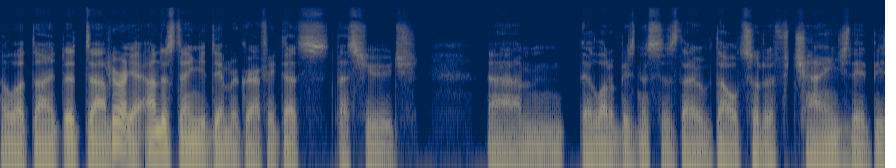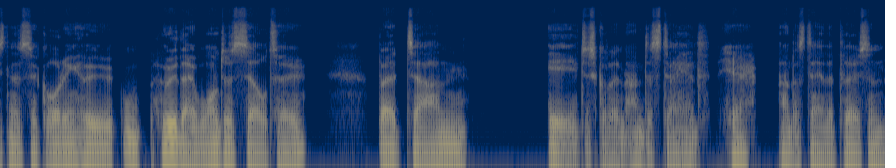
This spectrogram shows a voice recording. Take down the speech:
a lot don't. But um, yeah, understand your demographic. That's that's huge. Um, there are a lot of businesses they they'll sort of change their business according who who they want to sell to, but um, yeah, you just got to understand Yeah. understand the person,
